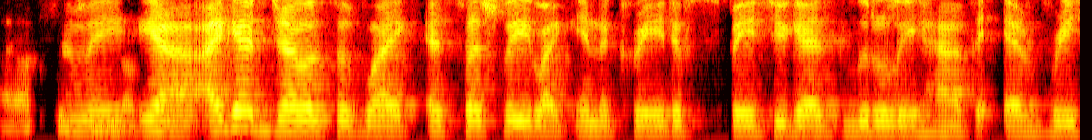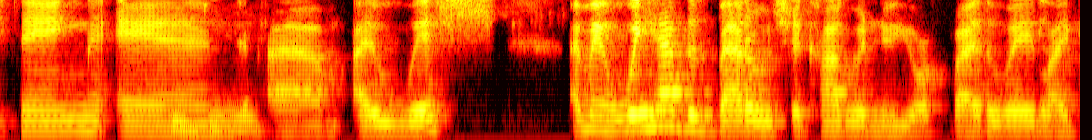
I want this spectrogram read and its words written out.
I absolutely. I mean, yeah, I get jealous of like, especially like in the creative space, you guys literally have everything, and um, I wish I mean, we have this battle with Chicago and New York, by the way. Like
